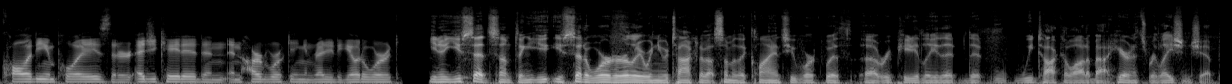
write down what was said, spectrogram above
quality employees that are educated and, and hardworking and ready to go to work. You know, you said something. You, you said a word earlier when you were talking about some of the clients you've worked with uh, repeatedly that that we talk a lot about here, and it's relationship.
